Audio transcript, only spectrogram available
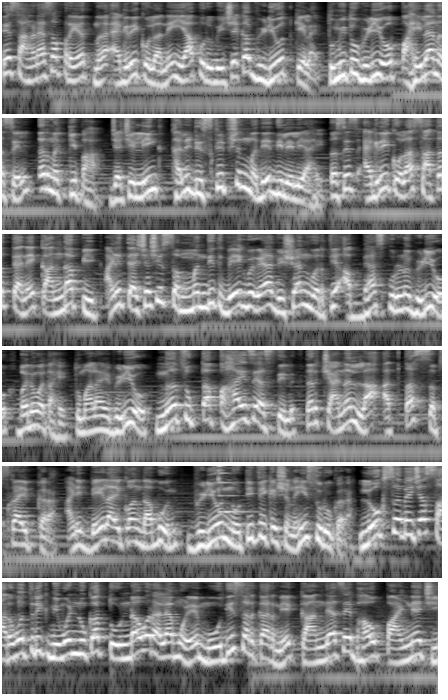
ते सांगण्याचा प्रयत्न अॅग्रिकोलाने यापूर्वीच्या एका व्हिडिओत केलाय. तुम्ही तो व्हिडिओ पाहिला नसेल तर नक्की पहा. ज्याची लिंक खाली डिस्क्रिप्शनमध्ये दिलेली आहे. तसेच अॅग्रिकोला सातत्याने कांदा पीक आणि त्याच्याशी संबंधित वेगवेगळ्या विषयांवरती अभ्यासपूर्ण व्हिडिओ बनवत आहे. तुम्हाला हे व्हिडिओ न चुकता पाहायचे असतील तर चॅनलला आत्ता सबस्क्राईब करा आणि बेल आयकॉन दाबून व्हिडिओ नोटिफिकेशनही सुरू करा. लोकसभेच्या सार्वत्रिक निवडणुका तोंडावर आल्यामुळे मोदी सरकार सरकारने कांद्याचे भाव पाडण्याची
